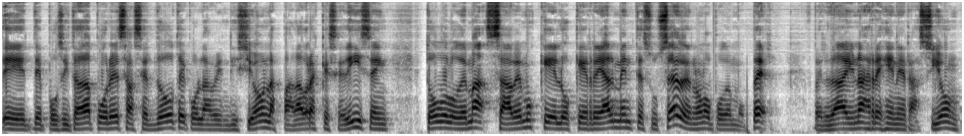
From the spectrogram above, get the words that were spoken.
eh, depositada por el sacerdote con la bendición, las palabras que se dicen, todo lo demás, sabemos que lo que realmente sucede no lo podemos ver. ¿Verdad? Hay una regeneración.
